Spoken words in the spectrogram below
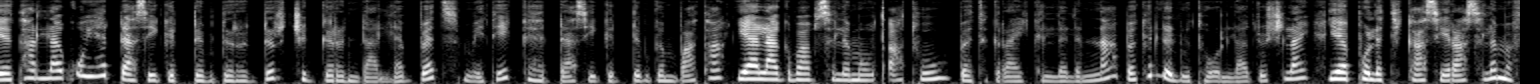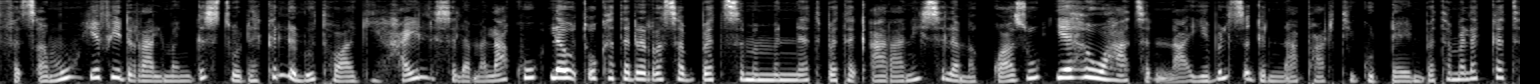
የታላቁ የህዳሴ ግድብ ድርድር ችግር እንዳለበት፣ ሜቴክ ከህዳሴ ግድብ ግንባታ ያለ አግባብ ስለመውጣቱ፣ በትግራይ ክልልና በክልሉ ተወላጆች ላይ የፖለቲካ ሴራ ስለመፈጸሙ፣ የፌዴራል መንግስት ወደ ክልሉ ተዋጊ ኃይል ስለመላኩ፣ ለውጡ ከተደረሰበት ስምምነት በተቃራኒ ስለመጓዙ፣ የህወሀትና የብልጽግና ፓርቲ ጉዳይን በተመለከተ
